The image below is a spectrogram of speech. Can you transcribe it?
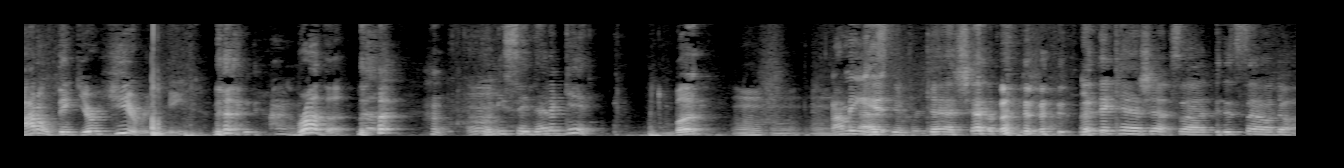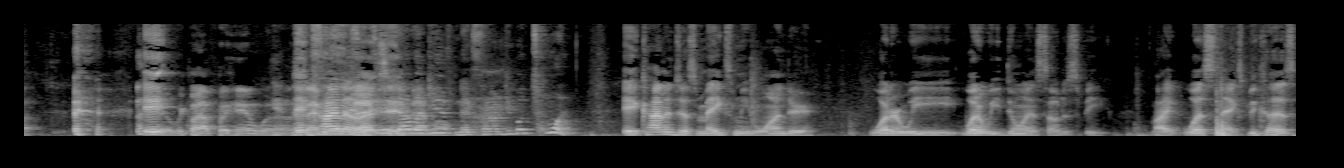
I don't think you're hearing me, brother. let me say that again. But Mm, I mean, it, Asking for cash out. let that cash out sound, sound off. Yeah, it we're gonna put him with. Uh, It kinda- Jackson Ten in it- dollar that gift. Next time, give a twenty. it kind of just makes me wonder, what are we, what are we doing, so to speak? Like, what's next? Because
